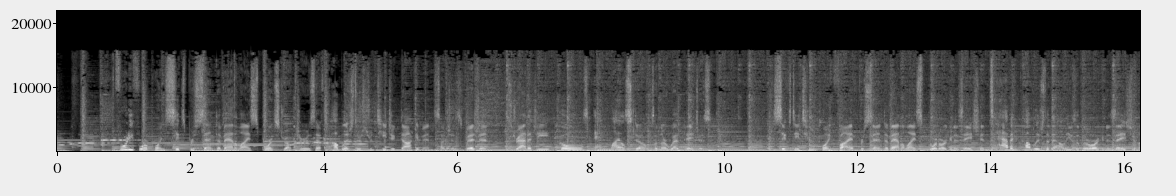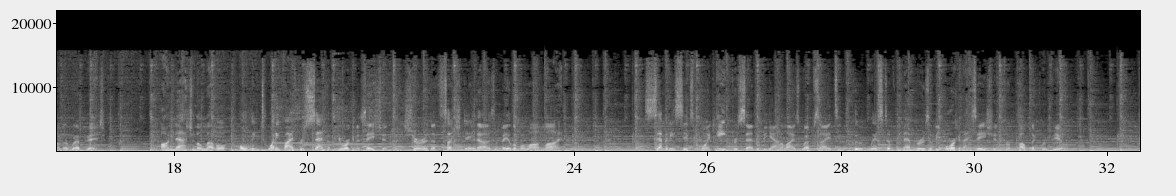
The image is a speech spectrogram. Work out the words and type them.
44.6% of analyzed sports structures have published their strategic documents such as vision, strategy, goals, and milestones on their web pages. 62.5% of analyzed sport organizations haven't published the values of their organization on their webpage. On national level, only 25% of the organizations ensure that such data is available online. 76.8% of the analyzed websites include lists of members of the organization for public review.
